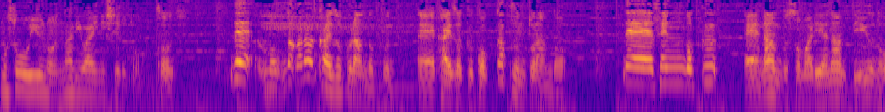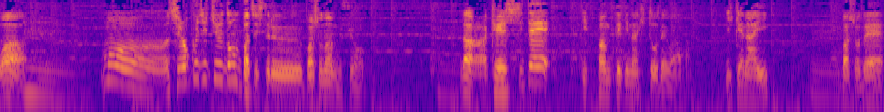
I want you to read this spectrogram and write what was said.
もうそういうのをなりわいにしてると。そうです。で、もう、だから海賊ランドプン、えー海賊国家プントランド。で、戦国、えー南部ソマリアなんていうのは、うん。もう、四六時中ドンパチしてる場所なんですよ。だから、決して一般的な人では行けないうん場所で、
